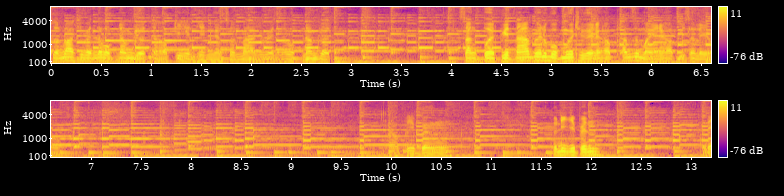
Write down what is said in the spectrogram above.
ส่วนมากจะเป็นระบบน้ำหยดนะครับที่เห็นเห็นกันส่วนมากจะเป็นระบบน้ำหยด สั่งเปิดปิดน้ำด้วยระบบมือถือนะครับทันสมัยนะครับอิสราเอลเดี๋ยวไปเบิ้งตัวนี้จะเป็นใน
